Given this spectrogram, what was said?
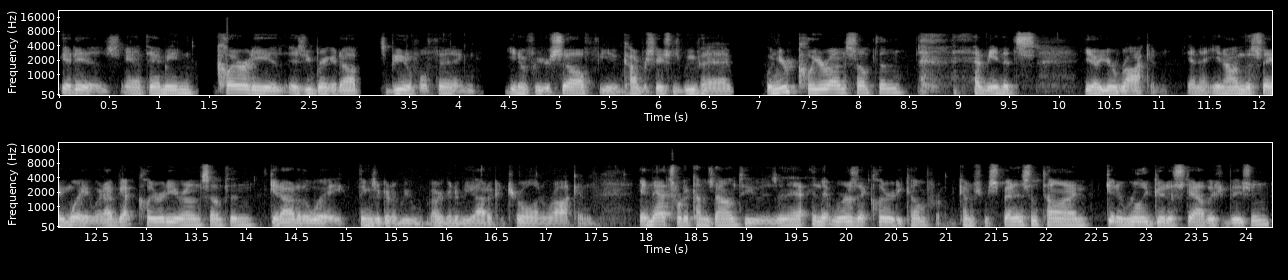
It is, Anthony. I mean, clarity, as you bring it up, it's a beautiful thing you know, for yourself, you know, conversations we've had, when you're clear on something, I mean, it's, you know, you're rocking. And you know, I'm the same way. When I've got clarity around something, get out of the way. Things are going to be are going to be out of control and rocking. And that's what it comes down to is, and, that, and that, where does that clarity come from? It comes from spending some time, getting a really good established vision,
